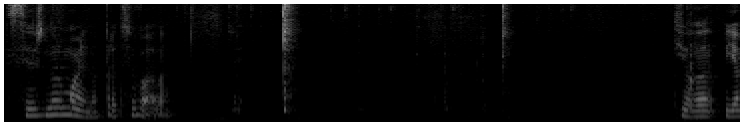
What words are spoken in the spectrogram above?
Все ж нормально працювало. Я вам, я,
